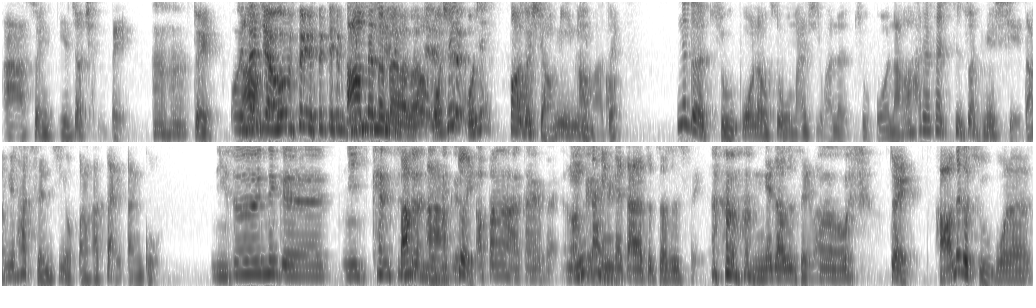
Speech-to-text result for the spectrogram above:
阿所以也叫前辈，嗯哼，对，我在讲会不会有点？好，没有没有没有没有，我先我先报一个小秘密嘛，对，那个主播呢是我蛮喜欢的主播，然后他就在自传里面写到，因为他曾经有帮他代班过，你说那个，你看自传的这帮 R，对，啊，帮啊，大概你应该应该大家都知道是谁 应该知道是谁吧？嗯，我对，好，那个主播呢，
